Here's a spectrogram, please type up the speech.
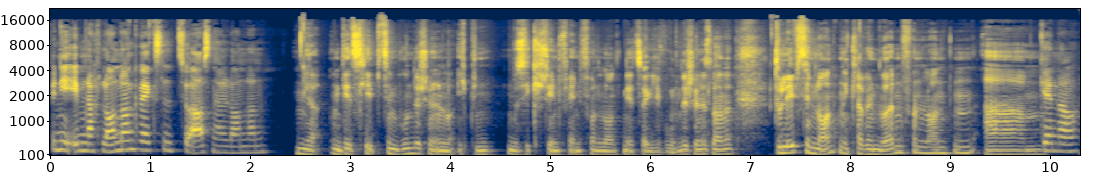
bin ich eben nach London gewechselt zu Arsenal London. Ja, und jetzt lebst du im wunderschönen London. Ich bin, muss ich gestehen, Fan von London. Jetzt sage ich wunderschönes London. Du lebst in London, ich glaube im Norden von London. Ähm, genau.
